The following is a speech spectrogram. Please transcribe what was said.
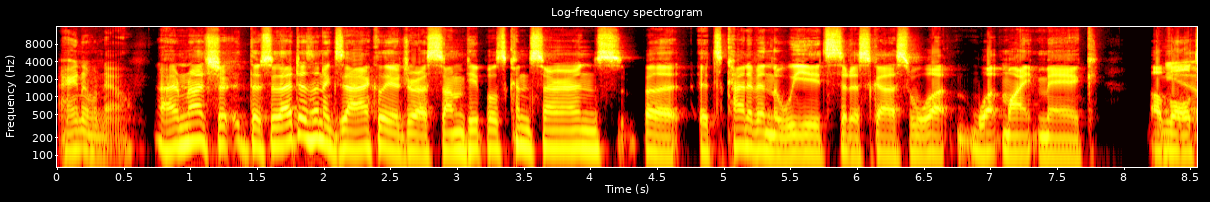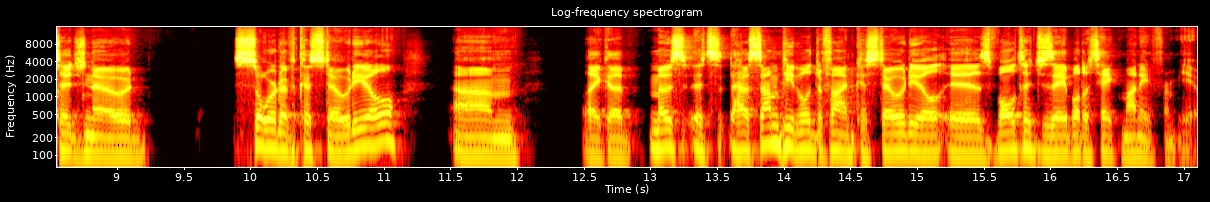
I don't know. I'm not sure. So that doesn't exactly address some people's concerns, but it's kind of in the weeds to discuss what what might make a Yeah. voltage node sort of custodial. Um, like a most, it's how some people define custodial is voltage is able to take money from you.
